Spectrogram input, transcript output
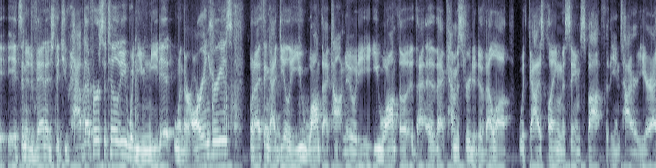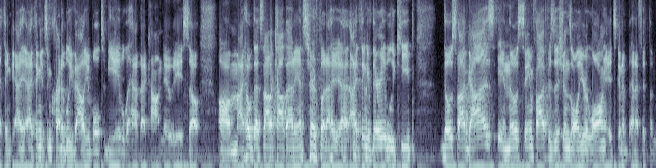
it's an advantage that you have that versatility when you need it when there are injuries but i think ideally you want that continuity. You want the that that chemistry to develop with guys playing the same spot for the entire year. I think i, I think it's incredibly valuable to be able to have that continuity. So um, i hope that's not a cop out answer but i i think if they're able to keep those five guys in those same five positions all year long it's going to benefit them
